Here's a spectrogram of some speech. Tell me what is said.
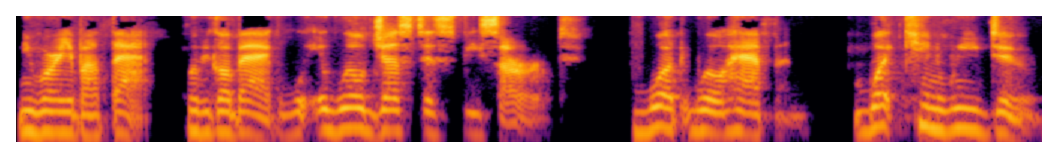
You worry about that. When we go back, will justice be served? What will happen? What can we do?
